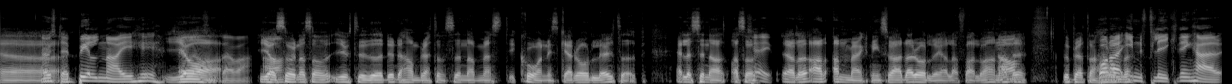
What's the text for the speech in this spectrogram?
Uh, Just det, Bill Nighy. Ja, där, jag ja. såg någon sån Youtube-video där han berättade om sina mest ikoniska roller, typ. Eller sina alltså, okay. eller an anmärkningsvärda roller i alla fall. Och han ja. hade, då berättade Bara han om... inflikning här,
